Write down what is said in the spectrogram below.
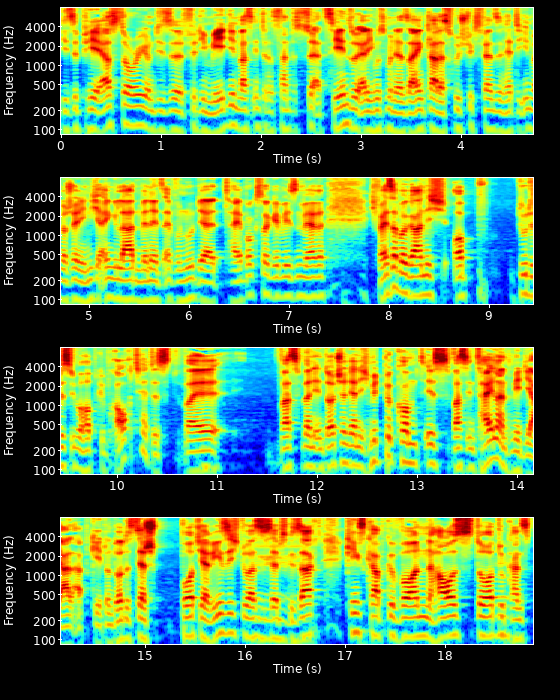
diese PR-Story und diese für die Medien was Interessantes zu erzählen. So ehrlich muss man ja sein. Klar, das Frühstücksfernsehen hätte ihn wahrscheinlich nicht eingeladen, wenn er jetzt einfach nur der Thai-Boxer gewesen wäre. Ich weiß aber gar nicht, ob du das überhaupt gebraucht hättest, weil was man in Deutschland ja nicht mitbekommt, ist, was in Thailand medial abgeht. Und dort ist der Sport ja riesig. Du hast es selbst mhm. gesagt, Kings Cup gewonnen, Haus dort, du mhm. kannst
